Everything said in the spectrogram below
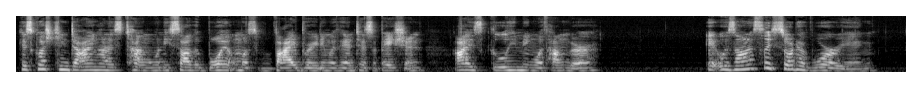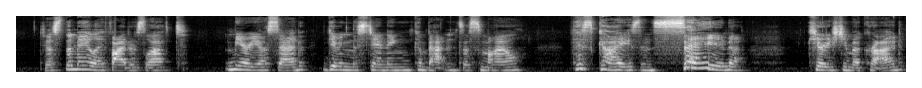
his question dying on his tongue when he saw the boy almost vibrating with anticipation, eyes gleaming with hunger. It was honestly sort of worrying. Just the melee fighters left. Mirio said, giving the standing combatants a smile. This guy is insane! Kirishima cried,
